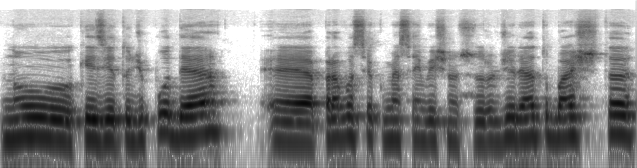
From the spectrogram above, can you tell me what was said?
no quesito de puder, é, para você começar a investir no Tesouro Direto, basta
